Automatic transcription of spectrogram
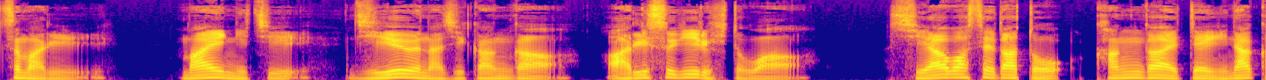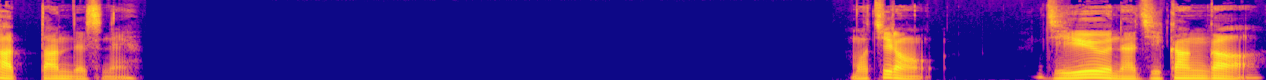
つまり、毎日自由な時間がありすぎる人は幸せだと考えていなかったんですね。もちろん、自由な時間が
